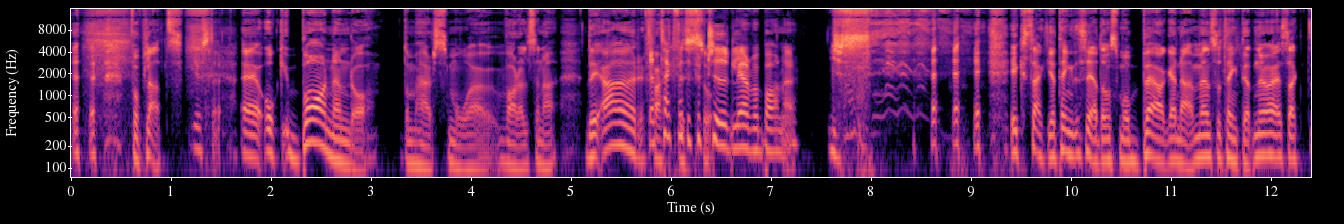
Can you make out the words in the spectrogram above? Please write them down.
på plats. Just det. Eh, och barnen då, de här små varelserna, det är Ja, faktiskt tack för att du så... förtydligar vad barn är. Exakt, jag tänkte säga de små bögarna men så tänkte jag att nu har jag sagt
